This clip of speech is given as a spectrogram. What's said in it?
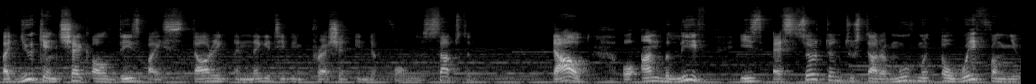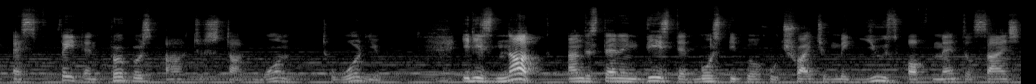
But you can check all this by starting a negative impression in the formless substance. Doubt or unbelief is as certain to start a movement away from you as faith and purpose are to start one toward you. It is not understanding this that most people who try to make use of mental science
